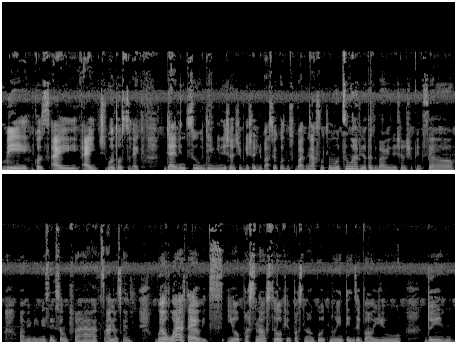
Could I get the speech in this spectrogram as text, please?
way, because I I want us to like dive into the relationship relationship aspect because most people have been have you not talked about relationship itself? Why have you been missing some facts and that kind? Well, why I started with your personal self, your personal growth, knowing things about you, doing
